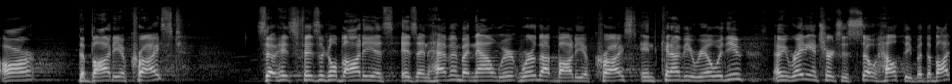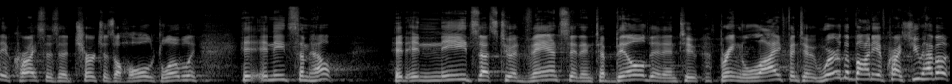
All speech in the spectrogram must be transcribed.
are the body of Christ. So his physical body is, is in heaven, but now we're, we're that body of Christ. And can I be real with you? I mean, Radiant Church is so healthy, but the body of Christ as a church as a whole globally, it, it needs some help. It, it, needs us to advance it and to build it and to bring life into it. We're the body of Christ. You have a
